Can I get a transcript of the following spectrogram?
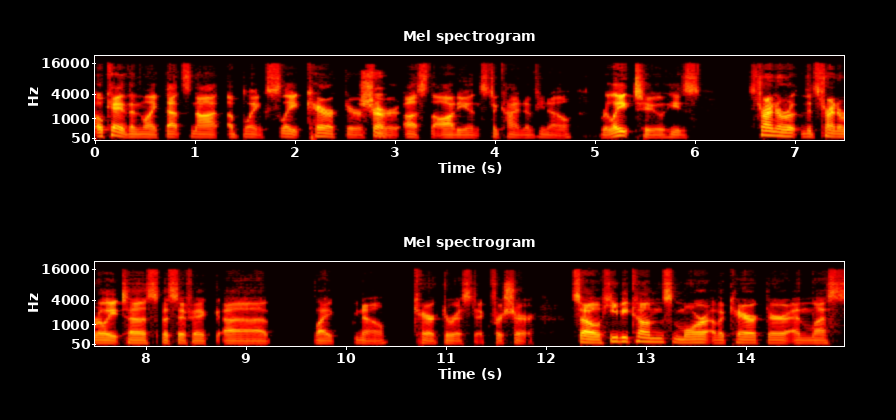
okay, then like that's not a blank slate character Sure. for us, the audience, to kind of, you know, relate to. He's he's trying to re- it's trying to relate to a specific uh like, you know, characteristic for sure. So he becomes more of a character and less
